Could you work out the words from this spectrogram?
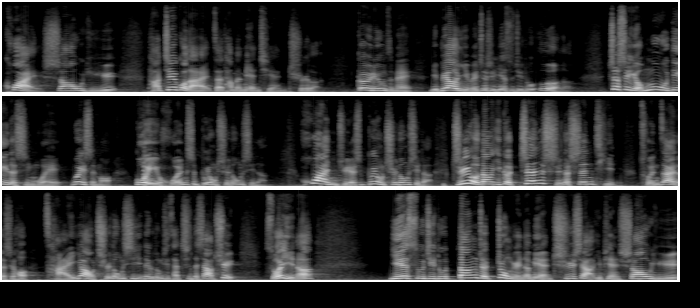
块烧鱼，他接过来在他们面前吃了。各位弟兄姊妹，你不要以为这是耶稣基督饿了，这是有目的的行为。为什么？鬼魂是不用吃东西的，幻觉是不用吃东西的。只有当一个真实的身体存在的时候，才要吃东西，那个东西才吃得下去。所以呢，耶稣基督当着众人的面吃下一片烧鱼，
